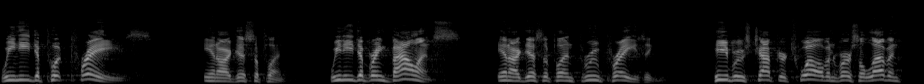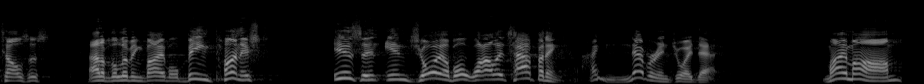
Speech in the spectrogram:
We need to put praise in our discipline. We need to bring balance in our discipline through praising. Hebrews chapter 12 and verse 11 tells us out of the Living Bible being punished isn't enjoyable while it's happening. I never enjoyed that. My mom,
